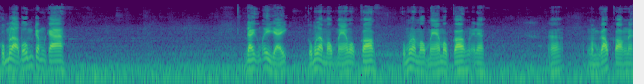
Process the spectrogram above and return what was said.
cũng là 400k đây cũng y vậy. Cũng là một mẹ một con. Cũng là một mẹ một con. Đây nè. Đó, mầm gốc còn nè.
